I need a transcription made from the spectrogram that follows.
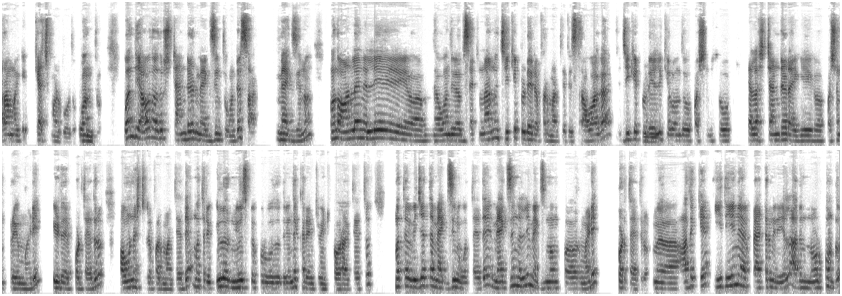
ಆರಾಮಾಗಿ ಕ್ಯಾಚ್ ಮಾಡಬಹುದು ಒಂದು. ಒಂದು ಯಾವ್ದಾದ್ರು ಸ್ಟ್ಯಾಂಡರ್ಡ್ ಮ್ಯಾಗಝಿನ್ ತಗೊಂಡ್ರೆ ಸಾಕು. ಮ್ಯಾಗಝಿನ್ ಒಂದು ಆನ್ಲೈನ್ ಅಲ್ಲಿ ಒಂದು ವೆಬ್ಸೈಟ್ ನಾನು ಜಿ ಕೆ ಟುಡೇ ರೆಫರ್ ಮಾಡ್ತಿದ್ದೆ ಸರ್ ಅವಾಗ ಜಿ ಕೆ ಟುಡೇ ಅಲ್ಲಿ ಕೆಲವೊಂದು ಕ್ವಶನ್ಸ್ ಎಲ್ಲ ಸ್ಟ್ಯಾಂಡರ್ಡ್ ಆಗಿ ಕ್ವಶನ್ ಫ್ರೇಮ್ ಮಾಡಿ ಇಡ ಕೊಡ್ತಾ ಇದ್ರು. ಅವನಷ್ಟು ರೆಫರ್ ಮಾಡ್ತಾ ಇದ್ದೆ. ಮತ್ತೆ ರೆಗ್ಯುಲರ್ ನ್ಯೂಸ್ ಪೇಪರ್ ಓದೋದ್ರಿಂದ ಕರೆಂಟ್ ಇವೆಂಟ್ ಕವರ್ ಆಗ್ತಾ ಇತ್ತು. ಮತ್ತೆ ವಿಜೇತ ಮ್ಯಾಗಝಿನ್ ಓದ್ತಾ ಇದ್ದೆ. ಮ್ಯಾಗಝಿನ್ ಅಲ್ಲಿ ಮ್ಯಾಕ್ಸಿಮಮ್ ಕವರ್ ಮಾಡಿ ಕೊಡ್ತಾ ಇದ್ರು. ಅದಕ್ಕೆ ಇದೇನ್ ಪ್ಯಾಟರ್ನ್ ಇದೆಯಲ್ಲ ಅದನ್ನ ನೋಡ್ಕೊಂಡು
